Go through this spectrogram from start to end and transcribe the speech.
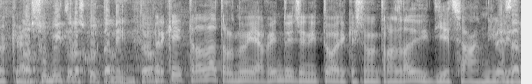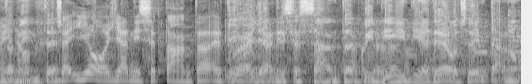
ok. Ho subito l'ascoltamento. Perché tra l'altro noi avendo i genitori che sono traslati di 10 anni o meno, Esattamente. cioè io ho gli anni 70 e tu Io hai gli anni 60, quindi È vero. di Adriano Celentano,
